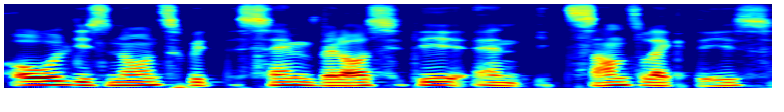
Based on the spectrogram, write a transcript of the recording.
all these notes with the same velocity and it sounds like this.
